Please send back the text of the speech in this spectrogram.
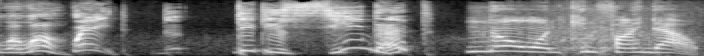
whoa, whoa, wait! D- did you see that? No one can find out.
